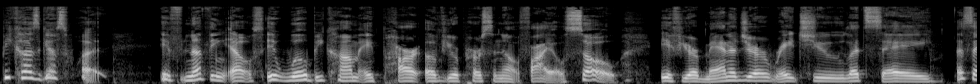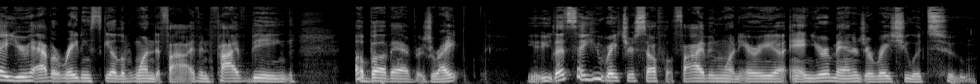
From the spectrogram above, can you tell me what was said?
because guess what? If nothing else, it will become a part of your personnel file. So if your manager rates you, let's say, let's say you have a rating scale of one to five, and five being above average, right? You, let's say you rate yourself a five in one area and your manager rates you a two.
